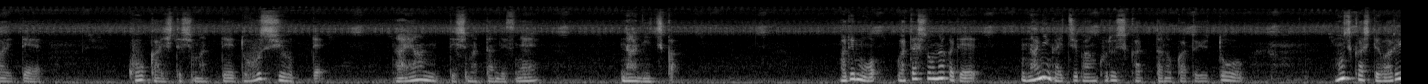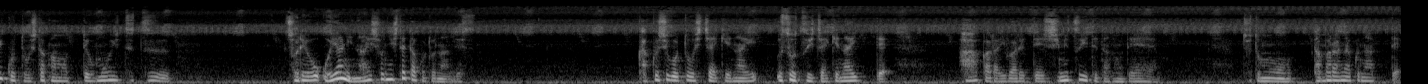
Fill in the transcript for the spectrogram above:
えて後悔してしまってどうしようって悩んでしまったんですね。何日か、まあ、でも私の中で何が一番苦しかったのかというともしかして悪いことをしたかもって思いつつそれを親に内緒にしてたことなんです。隠し事をしちゃいけない嘘ついちゃいけないって母から言われて染みついてたのでちょっともうたまらなくなって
